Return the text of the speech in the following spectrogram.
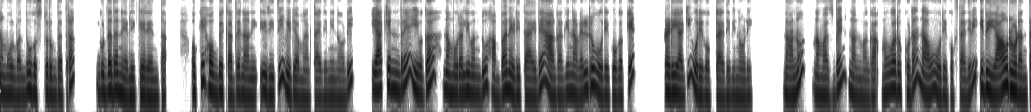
ನಮ್ಮೂರ್ ಬಂದು ಹೊಸದುರ್ಗದ ಹತ್ರ ಗುಡ್ಡದ ನೇಲಿಕೆರೆ ಅಂತ. ಓಕೆ ಹೋಗ್ಬೇಕಾದ್ರೆ ನಾನು ಈ ರೀತಿ ವಿಡಿಯೋ ಮಾಡ್ತಾ ಇದ್ದೀನಿ ನೋಡಿ. ಯಾಕೆಂದ್ರೆ ಇವಾಗ ನಮ್ಮೂರಲ್ಲಿ ಒಂದು ಹಬ್ಬ ನಡೀತಾ ಇದೆ. ಹಾಗಾಗಿ ನಾವೆಲ್ಲರೂ ಊರಿಗೆ ಹೋಗಕ್ಕೆ ರೆಡಿಯಾಗಿ ಊರಿಗೆ ಹೋಗ್ತಾ ಇದ್ದೀವಿ ನೋಡಿ. ನಾನು, ನಮ್ಮ ಹಸ್ಬೆಂಡ್ ನನ್ನ ಮಗ ಮೂವರು ಕೂಡ ನಾವು ಊರಿಗೆ ಹೋಗ್ತಾ ಇದೀವಿ ಇದು ಯಾವ ರೋಡ್ ಅಂತ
